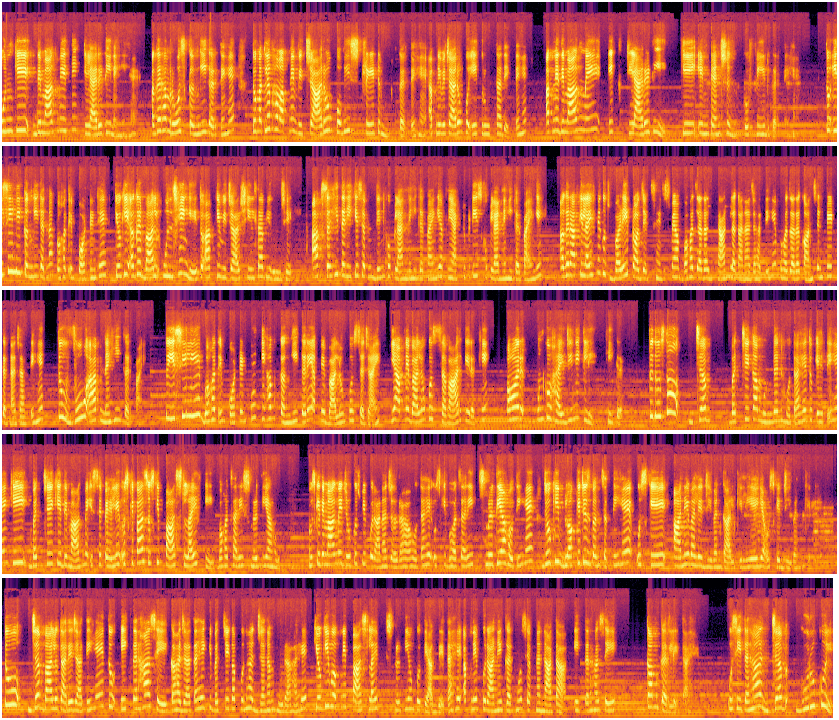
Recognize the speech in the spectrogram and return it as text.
उनके दिमाग में इतनी क्लैरिटी नहीं है। अगर हम रोज कंगी करते हैं तो मतलब हम अपने विचारों को भी स्ट्रेट करते हैं, अपने विचारों को एक रूपता देखते हैं, अपने दिमाग में एक क्लैरिटी की इंटेंशन को फ़ीड करते हैं। तो इसीलिए कंगी करना बहुत इंपॉर्टेंट है, क्योंकि अगर बाल उलझेंगे तो आपकी विचारशीलता भी उलझेगी। आप सही तरीके से अपने दिन को प्लान नहीं कर पाएँगे, अपनी एक्टिविटीज़ को प्लान नहीं कर पाएँगे अगर आपकी लाइफ में कुछ बड़े प्रोजेक्ट्स हैं, जिसमें आप बहुत ज़्यादा ध्यान लगाना चाहते हैं, बहुत ज़्यादा कॉन्सेंट्रेट करना चाहते हैं तो वो आप नहीं कर पाए तो इसीलिए बहुत इम्पोर्टेंट है कि हम कंगी करें, अपने बालों को सजाएँ, या अपने बालों को सवार के रखें, और उनको हाइजीनिकली ठीक रखें। तो दोस्तों, जब बच्चे का मुंडन होता है तो कहते हैं कि बच्चे के दिमाग में इससे पहले उसके पास, उसकी पास्ट लाइफ की बहुत सारी स्मृतियाँ होती उसके दिमाग में जो कुछ भी पुराना चल रहा होता है, उसकी बहुत सारी स्मृतियाँ होती हैं, जो कि ब्लॉकेजेस बन सकती हैं उसके आने वाले जीवन काल के लिए या उसके जीवन के लिए। तो जब बाल उतारे जाते हैं तो एक तरह से कहा जाता है कि बच्चे का पुनः जन्म हो रहा है, क्योंकि वो अपने पास लाइफ स्मृतियों को त्याग देता है, अपने पुराने कर्मों से अपना नाता एक तरह से कम कर लेता है। उसी तरह जब गुरुकुल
